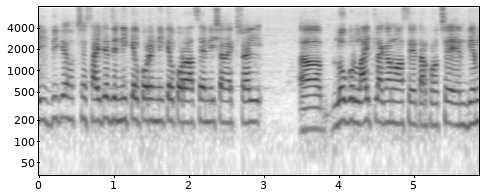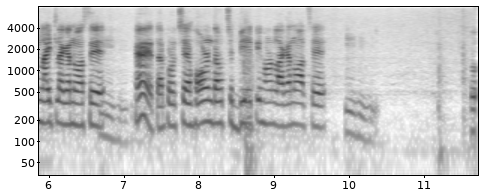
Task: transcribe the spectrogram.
এই দিকে হচ্ছে সাইডে যে নিকেল করে নিকেল করা আছে নিশান এক্সটাইল লোগো লাইট লাগানো আছে তারপর হচ্ছে এনবিএম লাইট লাগানো আছে হ্যাঁ তারপর হচ্ছে হর্নটা হচ্ছে বিআইপি হর্ন লাগানো আছে। তো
